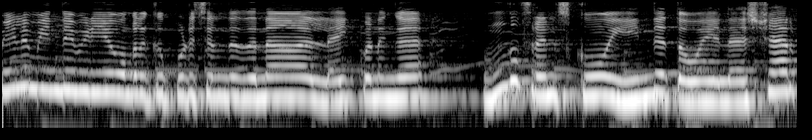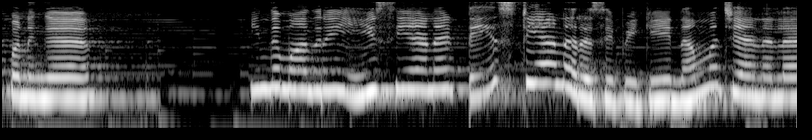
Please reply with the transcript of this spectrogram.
மேலும் இந்த வீடியோ உங்களுக்கு பிடிச்சிருந்ததுன்னா லைக் பண்ணுங்கள் உங்கள் ஃப்ரெண்ட்ஸ்க்கும் இந்த துவையலை ஷேர் பண்ணுங்கள் இந்த மாதிரி ஈஸியான டேஸ்டியான ரெசிபிக்கு நம்ம சேனலை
